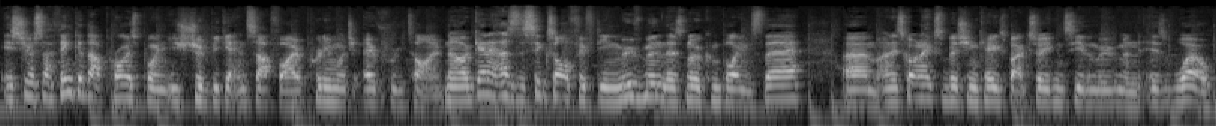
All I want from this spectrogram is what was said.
It's just, I think at that price point, you should be getting Sapphire pretty much every time. Now again, it has the 6R15 movement, there's no complaints there. Um, and it's got an exhibition case back so you can see the movement as well.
